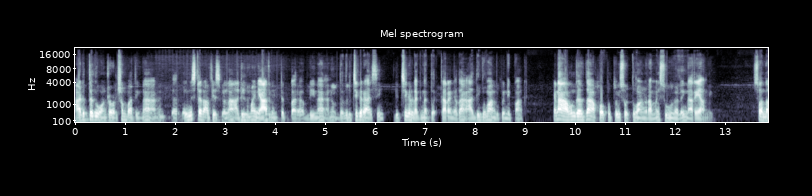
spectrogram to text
அடுத்தது ஒன்றரை வருஷம் பார்த்தீங்கன்னா இந்த ரெஜிஸ்டர் ஆஃபீஸ்கெல்லாம் அதிகமாக யார் நின்றுட்டு இருப்பாரு அப்படின்னா இந்த விருச்சிக ராசி விருச்சிக லக்னத்துக்காரங்க தான் அதிகமாக அங்கே போய் நிற்பாங்க ஏன்னா அவங்க தான் அப்பப்போ போய் சொத்து வாங்குற மாதிரி சூழ்நிலை நிறைய அமையும். ஸோ அந்த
